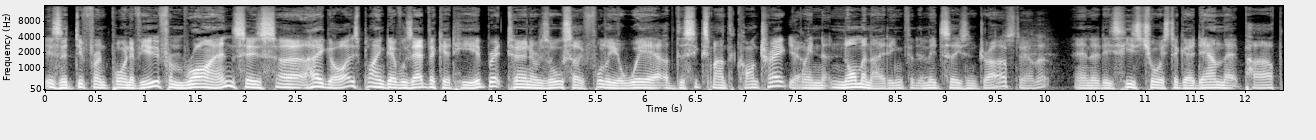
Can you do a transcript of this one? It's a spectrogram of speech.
Is a different point of view from Ryan. Says, uh, "Hey guys, playing devil's advocate here. Brett Turner is also fully aware of the six-month contract Yeah. when nominating for the mid-season draft, Understand that? and it is his choice to go down that path.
